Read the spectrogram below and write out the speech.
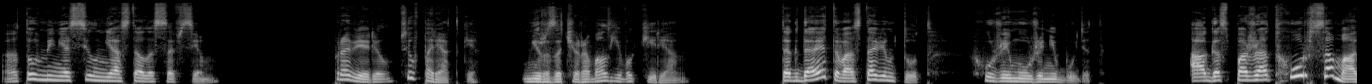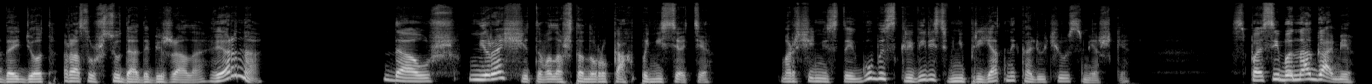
А то у меня сил не осталось совсем». Проверил, все в порядке. Не разочаровал его Кириан. Тогда этого оставим тут. Хуже ему уже не будет. А госпожа Тхур сама дойдет, раз уж сюда добежала, верно? Да уж, не рассчитывала, что на руках понесете. Морщинистые губы скривились в неприятной колючей усмешке. Спасибо, ногами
